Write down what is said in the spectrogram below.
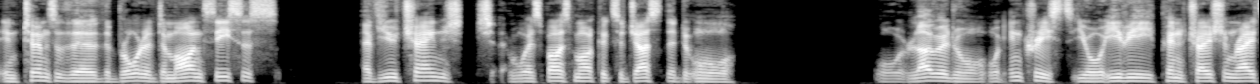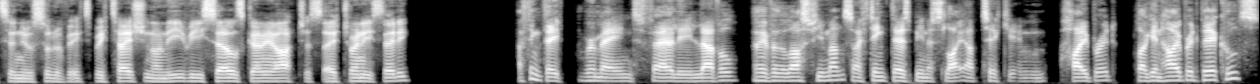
in terms of the the broader demand thesis, have you changed? Was markets adjusted, or or lowered or, or increased your EV penetration rates and your sort of expectation on EV sales going out to say 2030? I think they've remained fairly level over the last few months. I think there's been a slight uptick in hybrid, plug in hybrid vehicles.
